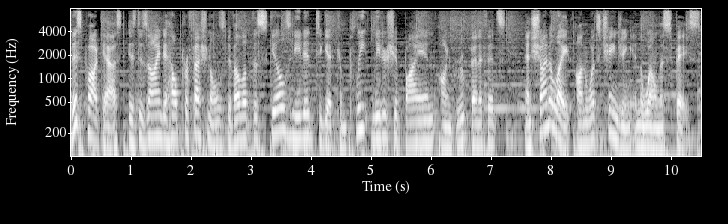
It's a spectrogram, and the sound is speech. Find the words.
This podcast is designed to help professionals develop the skills needed to get complete leadership buy in on group benefits and shine a light on what's changing in the wellness space.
